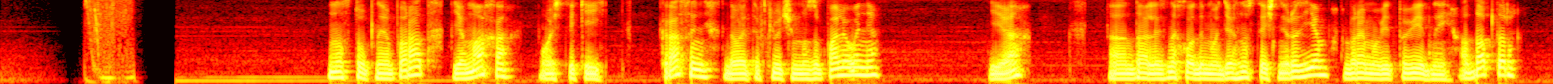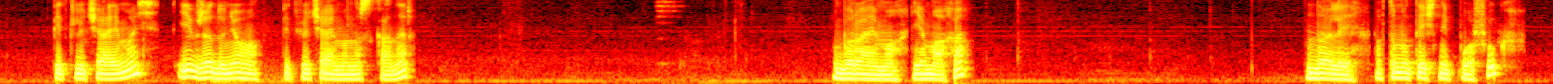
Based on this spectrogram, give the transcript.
Наступний апарат Yamaha. Ось такий красень. Давайте включимо запалювання. Є. Е, Далі знаходимо діагностичний роз'єм, беремо відповідний адаптер, підключаємось і вже до нього підключаємо наш сканер. Обираємо Yamaha. Далі автоматичний пошук.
